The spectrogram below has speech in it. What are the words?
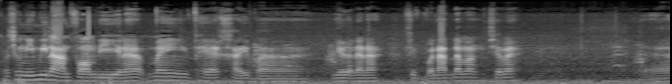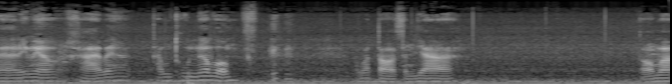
ก็ช่วงนี้มิลานฟอร์มดีนะครับ ไม่แพ้ใครมาเยอะแล้วนะสิบกว่านัดแล้วมั้งใช่ไหมออนี่แมวขายไปทำทุนครับผม มาต่อสัญญา ต่อมา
